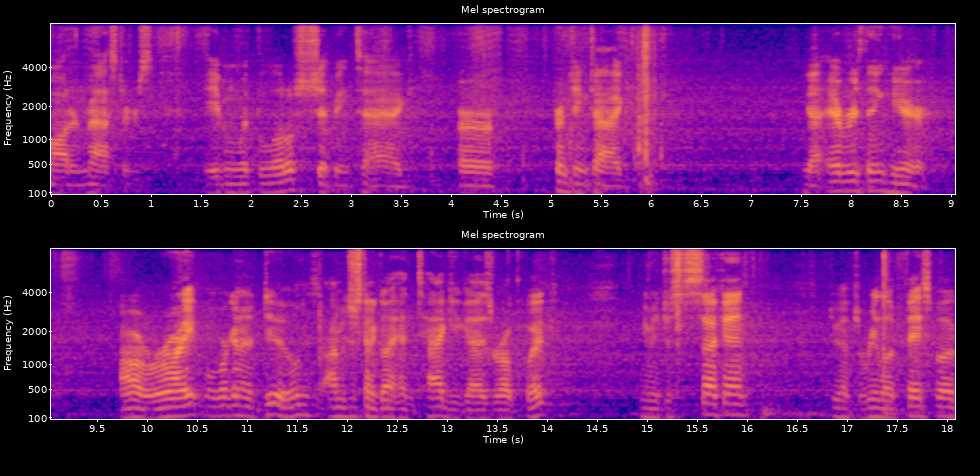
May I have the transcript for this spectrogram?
Modern Masters, even with the little shipping tag or printing tag. You got everything here. All right, what we're gonna do is I'm just gonna go ahead and tag you guys real quick. Give me just a second. Do have to reload Facebook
